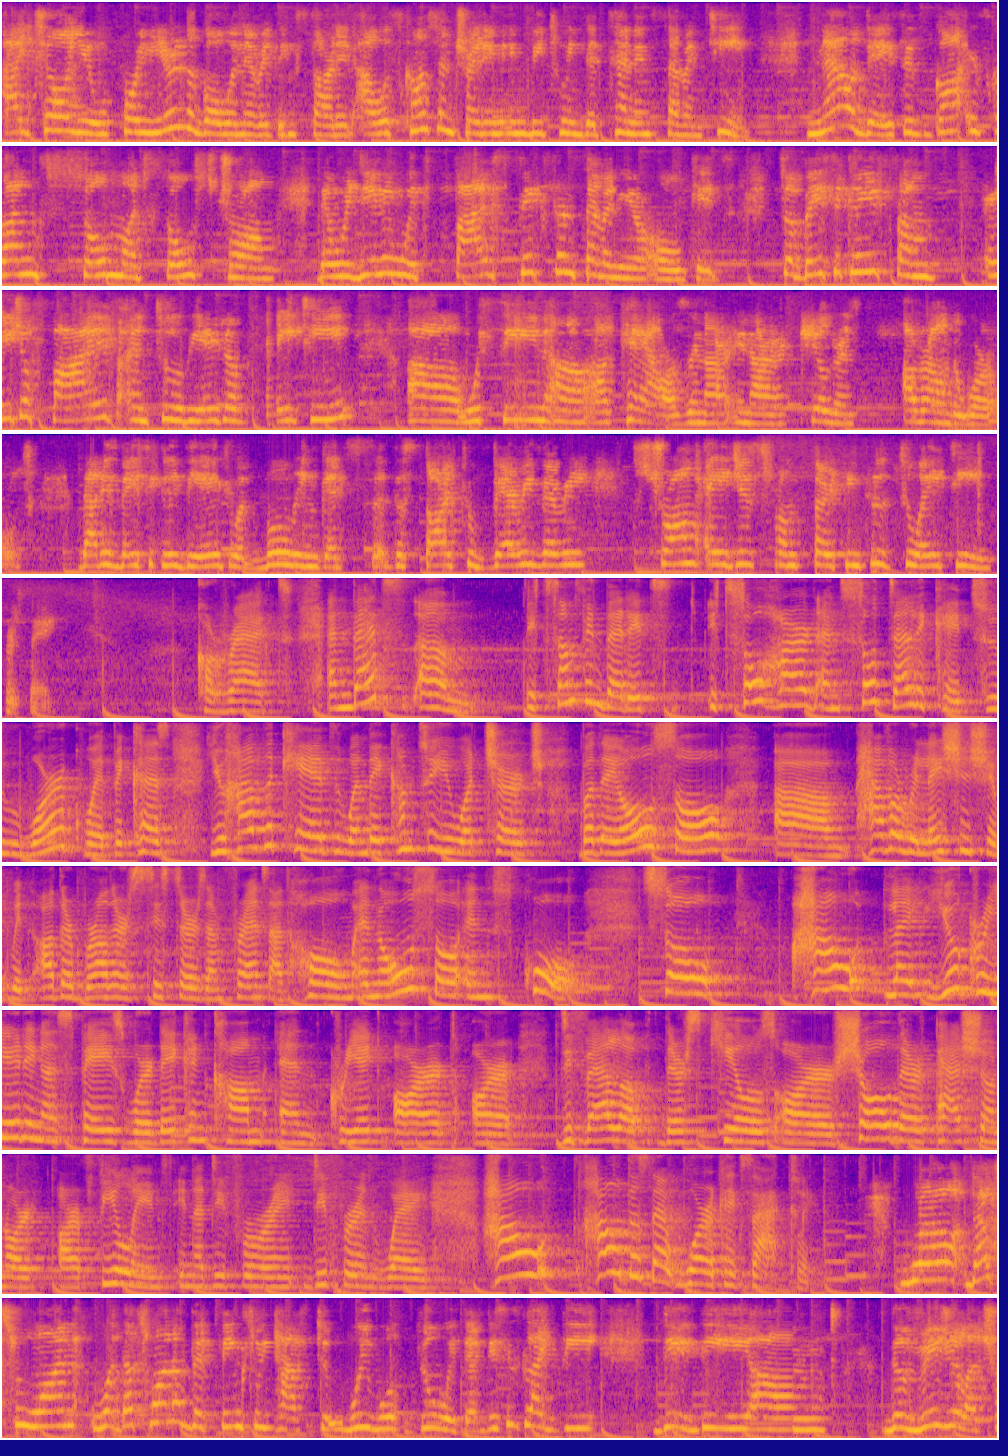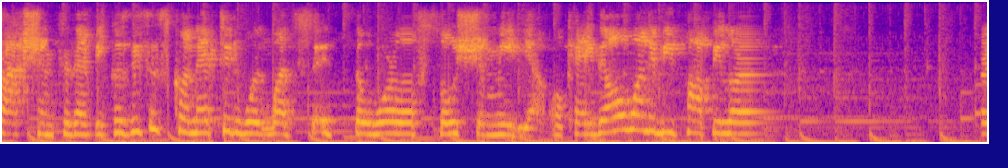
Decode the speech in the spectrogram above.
I tell you, four years ago when everything started, I was concentrating in between the 10 and 17. Nowadays, it's got it's gotten so much, so strong that we're dealing with five, six, and seven year old kids. So basically, from age of five until the age of 18, uh, seeing uh, chaos in our in our children around the world. That is basically the age where bullying gets the start to very, very strong ages from 13 to, to 18 per se. Correct. And that's um, it's something that it's it's so hard and so delicate to work with because you have the kids when they come to you at church but they also um, have a relationship with other brothers sisters and friends at home and also in school. So how like you're creating a space where they can come and create art or develop their skills or show their passion or, feelings in a different different way. How how does that work exactly? Well that's one that's one of the things we have to we will do with them. This is like the the the um the visual attraction to them because this is connected with what's it's the world of social media okay? They all want to be popular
